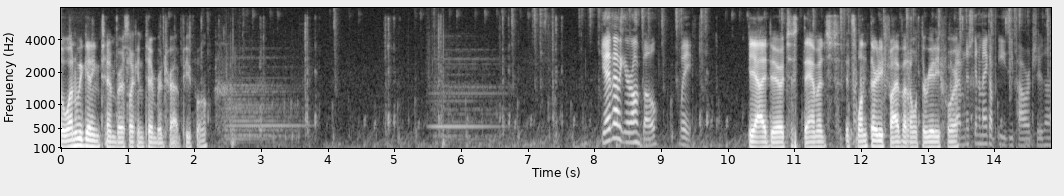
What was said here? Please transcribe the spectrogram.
So when are we getting timber so I can timber trap people? Do you have your own bow? Wait, Yeah, I do. It's just damaged. It's 135. I don't want 384. I'm just gonna make up easy power too then.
